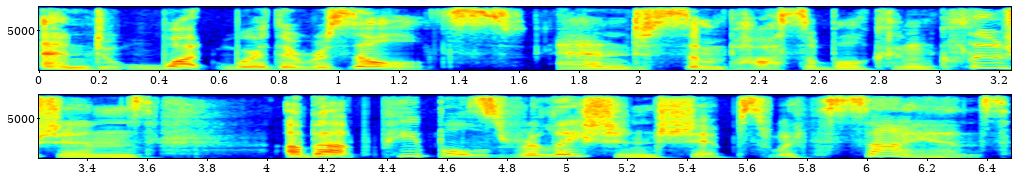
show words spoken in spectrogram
And what were the results and some possible conclusions about people's relationships with science?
